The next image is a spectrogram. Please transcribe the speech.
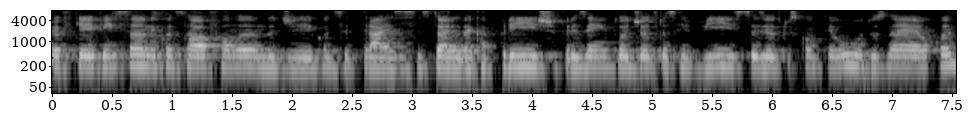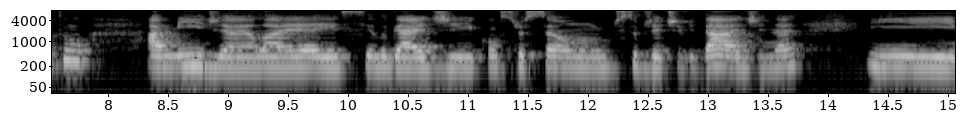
eu fiquei pensando enquanto estava falando de quando você traz essa história da Capricho, por exemplo, ou de outras revistas e outros conteúdos, né? O quanto a mídia ela é esse lugar de construção de subjetividade, né? E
